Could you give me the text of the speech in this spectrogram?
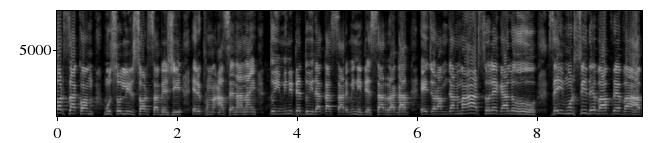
চর্চা কম, মুসল্লির চর্চা বেশি। এরকম আছে না নাই? দুই মিনিটে দুই রাকাত, চার মিনিটে চার রাকাত। এই যে রমজান চলে গেল, যেই মসজিদে বাপরে বাপ,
